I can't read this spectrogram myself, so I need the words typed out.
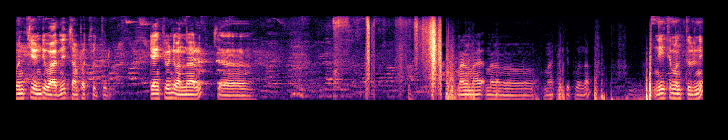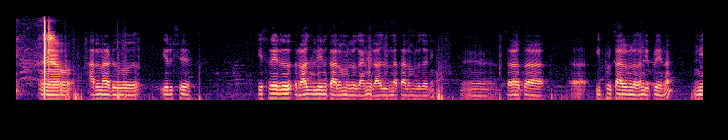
పొంచి ఉండి వారిని చంపచుతురు. థ్యాంక్ యూ అండి. వందనాలు. మనం మా- మనము మాటలు చెప్పుకుందాం. నీతిమంతుల్ని అరనాడు అలనాడు ఎరుసే ఇస్రాయేల్ రాజు లేని కాలంలో కానీ రాజు ఉన్న కాలంలో కానీ తర్వాత ఇప్పుడు కాలంలో కానీ ఎప్పుడైనా నీ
